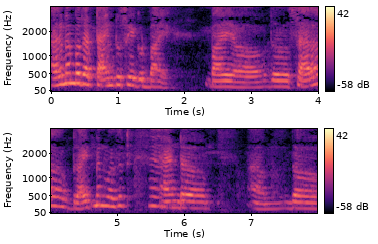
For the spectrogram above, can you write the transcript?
I remember that time to say goodbye by uh, the Sarah Brightman, was it? Hmm. And uh, um, the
